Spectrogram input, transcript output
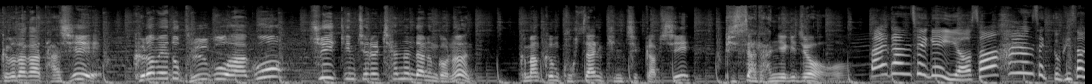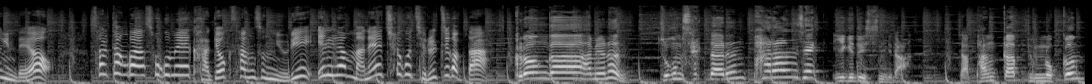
그러다가 다시 그럼에도 불구하고 수입 김치를 찾는다는 거는 그만큼 국산 김치값이 비싸다는 얘기죠 빨간색에 이어서 하얀색도 비상인데요. 설탕과 소금의 가격 상승률이 1년 만에 최고치를 찍었다. 그런가 하면은 조금 색다른 파란색 얘기도 있습니다. 자 반값 등록금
